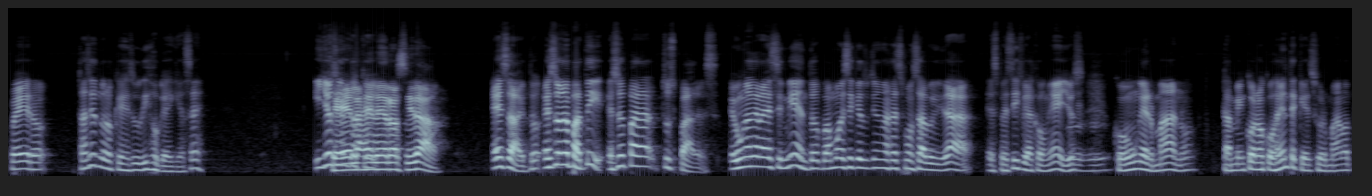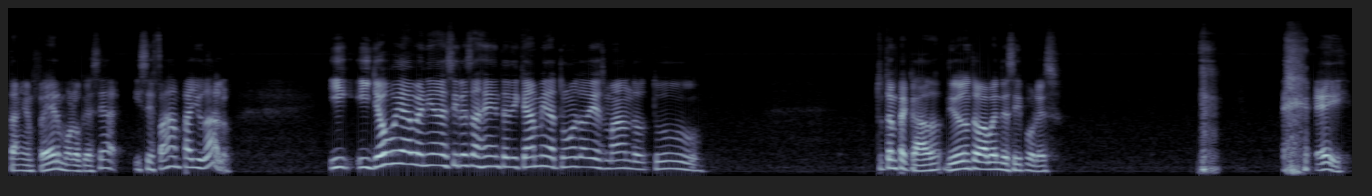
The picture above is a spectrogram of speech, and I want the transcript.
pero está haciendo lo que Jesús dijo que hay que hacer. Y yo que es la que- generosidad. Exacto. Eso no es para ti, eso es para tus padres. Es un agradecimiento. Vamos a decir que tú tienes una responsabilidad específica con ellos, con un hermano. También conozco gente que su hermano está enfermo, lo que sea, y se fajan para ayudarlo. Y, y yo voy a venir a decirle a esa gente, de ah, mira, tú no estás diezmando, tú, tú estás en pecado. Dios no te va a bendecir por eso. Ey,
